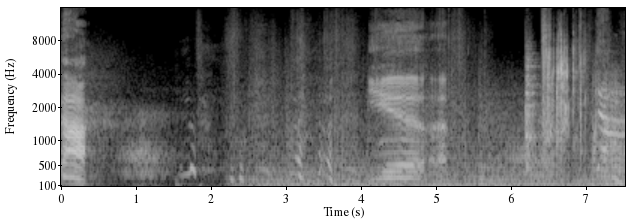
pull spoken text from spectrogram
ah. yeah. yeah.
